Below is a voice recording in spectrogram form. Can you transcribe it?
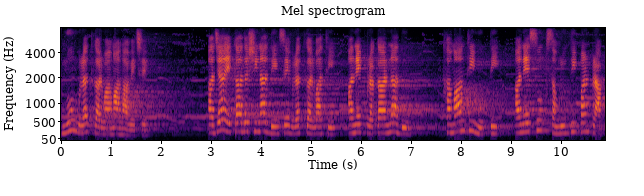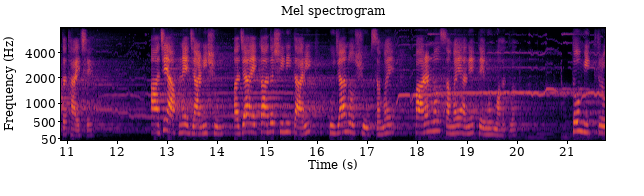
નું વ્રત કરવામાં આવે છે. અજા એકાદશીના દિવસે વ્રત કરવાથી અનેક પ્રકારના દુઃખ, ખમાનથી મુક્તિ અને સુખ સમૃદ્ધિ પણ પ્રાપ્ત થાય છે. આજે આપણે જાણીશું, અજા એકાદશીની તારીખ, પૂજાનો શુભ સમય, પારણનો સમય અને તેનું મહત્વ. તો મિત્રો,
